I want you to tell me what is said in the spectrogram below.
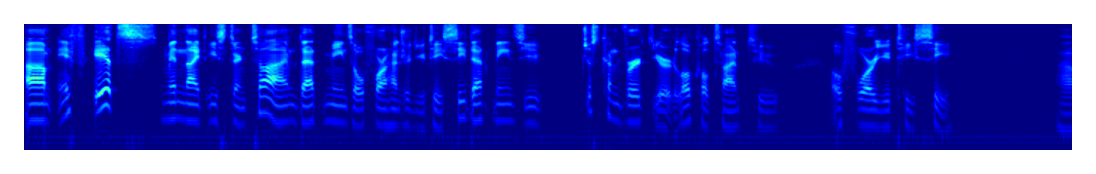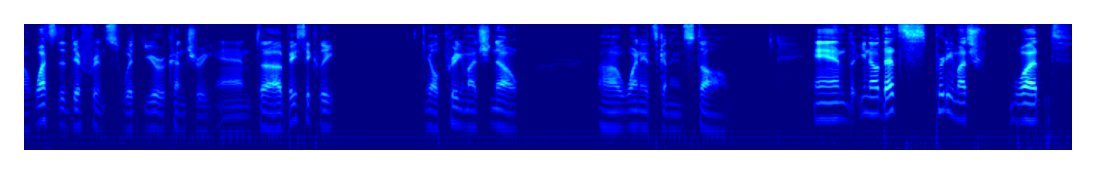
Um, if it's midnight Eastern time, that means 0400 UTC. That means you just convert your local time to 04 UTC. Uh, what's the difference with your country? And uh, basically, you'll pretty much know uh, when it's going to install. And, you know, that's pretty much what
